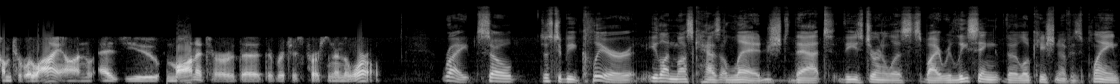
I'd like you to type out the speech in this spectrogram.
come to rely on as you monitor the, the richest person in the world. Right. So just to be clear, Elon Musk has alleged that these journalists, by releasing the location of his plane,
